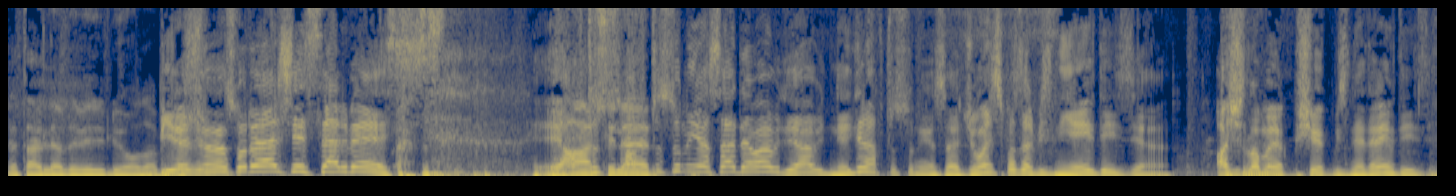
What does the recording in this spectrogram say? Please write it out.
detaylar da veriliyor olabilir. 1 Haziran'dan sonra her şey serbest. e, hafta, hafta sonu yasağı devam ediyor abi. Nedir hafta sonu yasağı? Cumartesi pazar biz niye evdeyiz ya? Aşılama yok bir şey yok. Biz neden evdeyiz ya?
